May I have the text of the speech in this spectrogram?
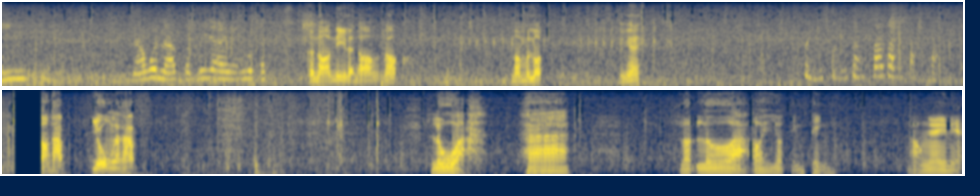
อืมหนาวก็หนาวกลับไม่ได้แล้วครับก็นอนนี่แหละน้องเนาะ นอนบนรถหรือไงตึงตึงตังตังตังตังตัง น้องครับ ยุ่งแล้วครับรั่วฮ่ารถรั่วโอ้ยหยดติ๋งติ๋งเอาไงเนี่ย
